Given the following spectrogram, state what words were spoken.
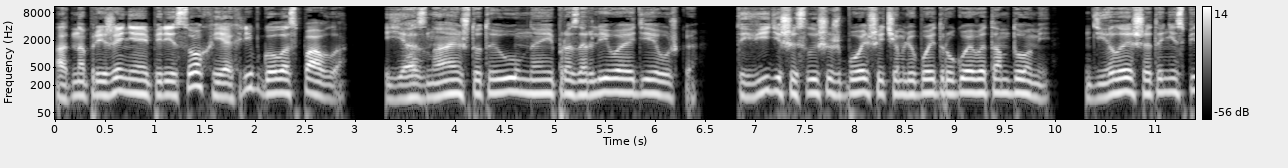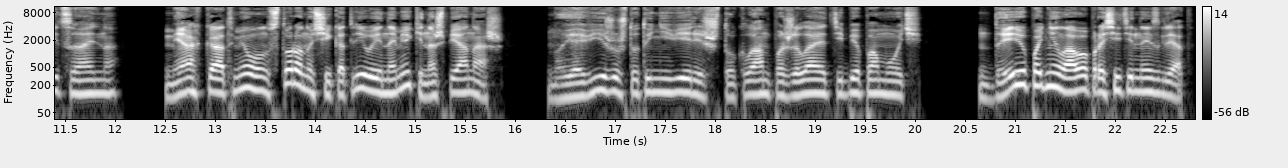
От напряжения пересох и охрип голос Павла. «Я знаю, что ты умная и прозорливая девушка. Ты видишь и слышишь больше, чем любой другой в этом доме. Делаешь это не специально. Мягко отмел он в сторону щекотливые намеки на шпионаж. Но я вижу, что ты не веришь, что клан пожелает тебе помочь. Дэю подняла вопросительный взгляд.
